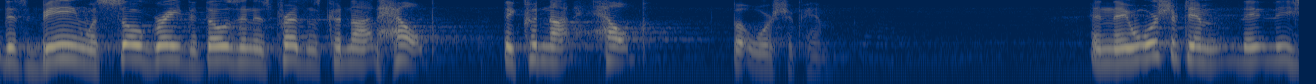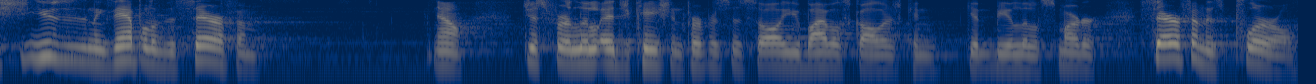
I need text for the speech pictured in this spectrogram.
this being was so great that those in his presence could not help. They could not help but worship him. And they worshiped him, they, they uses an example of the seraphim. Now, just for a little education purposes, so all you Bible scholars can get be a little smarter. Seraphim is plural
